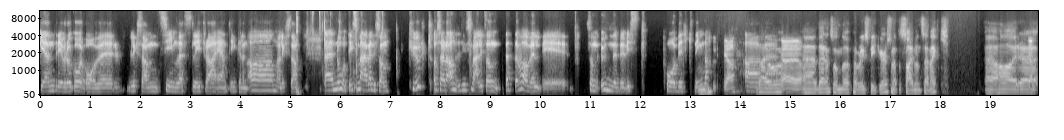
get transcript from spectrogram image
musikken driver og går over liksom seamlessly fra en ting til en annen. og liksom Det er noen ting som er veldig sånn kult, og så er det andre ting som er litt sånn Dette var veldig sånn underbevisst påvirkning, da. Ja, Av, Det er jo ja, ja. ja. Eh, Det er en sånn eh, public speaker som heter Simon Senek. Eh, Han har Ja.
